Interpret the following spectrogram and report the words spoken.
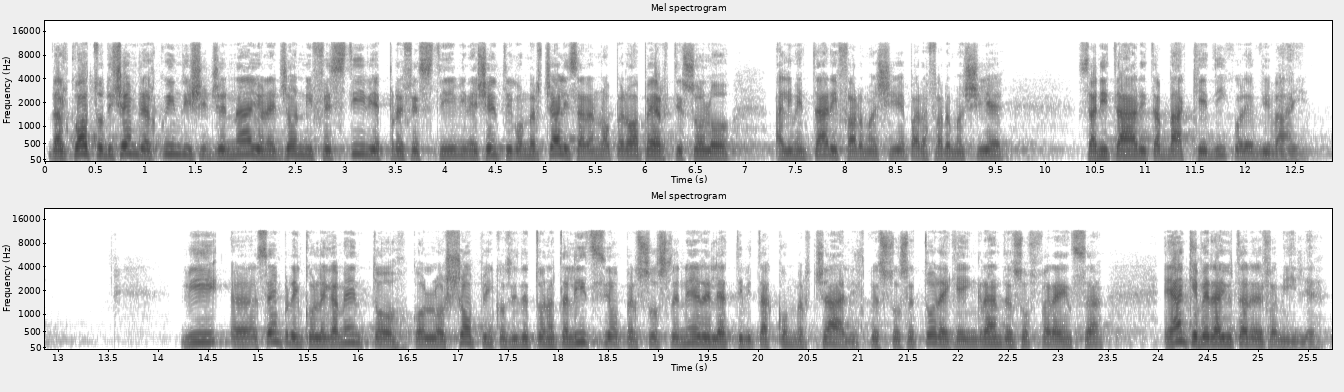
Dal 4 dicembre al 15 gennaio, nei giorni festivi e prefestivi, nei centri commerciali saranno però aperti solo alimentari, farmacie, parafarmacie, sanitari, tabacchi, edicole e vivai. Vi, eh, sempre in collegamento con lo shopping cosiddetto natalizio per sostenere le attività commerciali, questo settore che è in grande sofferenza e anche per aiutare le famiglie.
